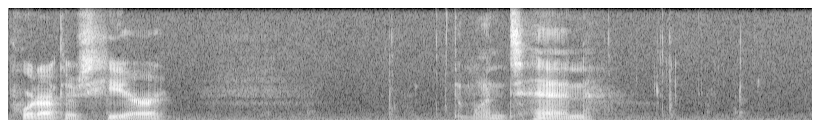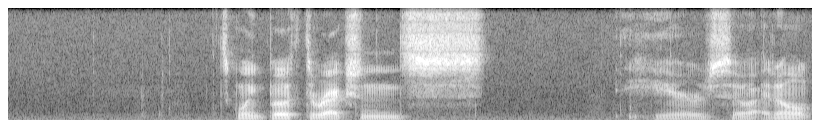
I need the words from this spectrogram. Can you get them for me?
Port Arthur's here. The 110. It's going both directions here, so I don't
